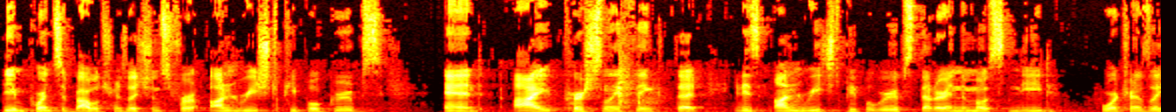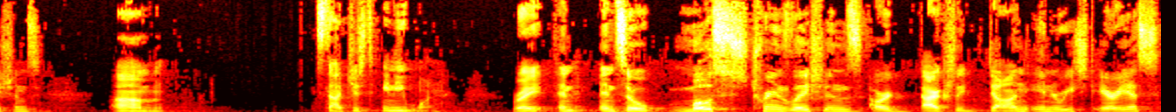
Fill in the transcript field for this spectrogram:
the importance of Bible translations for unreached people groups, and I personally think that it is unreached people groups that are in the most need for translations. Um, it's not just anyone, right? And, and so most translations are actually done in reached areas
